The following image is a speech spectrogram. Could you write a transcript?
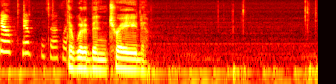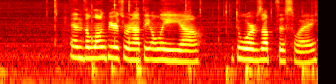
Yeah, yep, exactly. There would have been trade. And the Longbeards were not the only uh, dwarves up this way.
